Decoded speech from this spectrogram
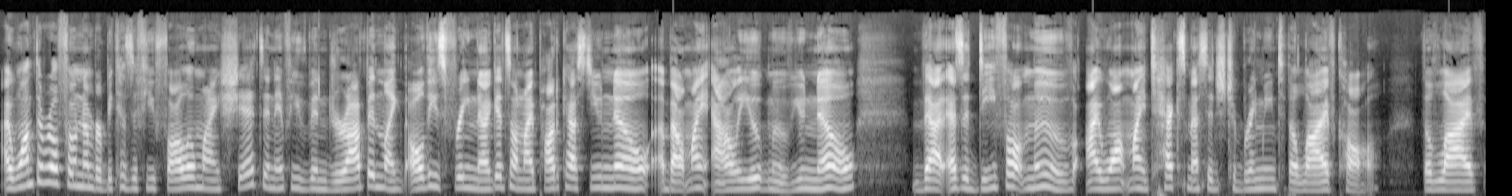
I want the real phone number because if you follow my shit and if you've been dropping like all these free nuggets on my podcast, you know about my alley oop move. You know that as a default move, I want my text message to bring me to the live call the live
